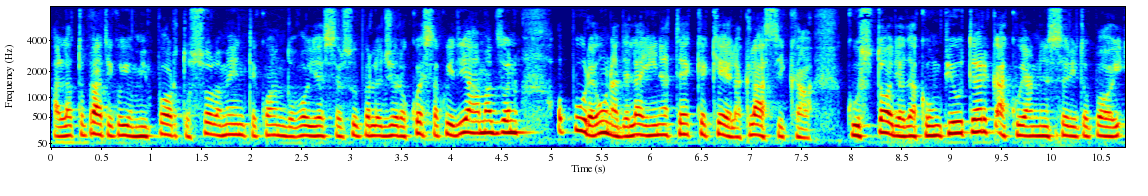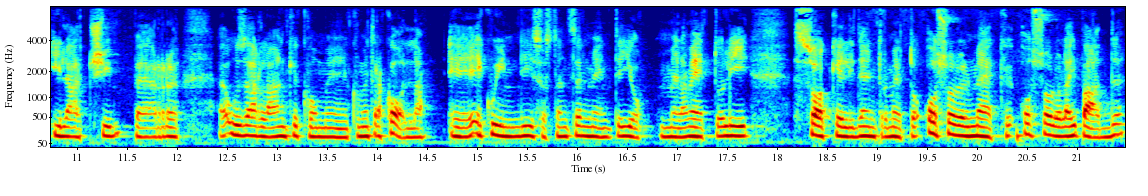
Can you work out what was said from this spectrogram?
Al lato pratico io mi porto solamente quando voglio essere super leggero questa qui di Amazon oppure una della Inatec che è la classica custodia da computer a cui hanno inserito poi i lacci per eh, usarla anche come, come tracolla e, e, quindi sostanzialmente io me la metto lì, so che lì dentro metto o solo il Mac o solo l'iPad,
